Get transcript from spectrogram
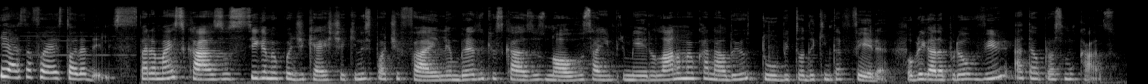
E essa foi a história deles. Para mais casos, siga meu podcast aqui no Spotify, lembrando que os casos novos saem primeiro lá no meu canal do YouTube toda quinta-feira. Obrigada por ouvir, até o próximo caso.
